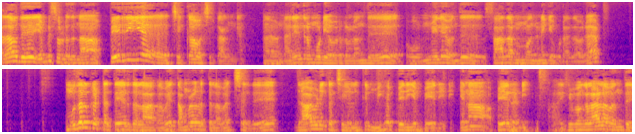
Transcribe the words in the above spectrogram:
அதாவது எப்படி சொல்றதுன்னா பெரிய செக்கா வச்சிருக்காங்க நரேந்திர மோடி அவர்கள் வந்து உண்மையிலே வந்து சாதாரணமா நினைக்க கூடாது அவரை. முதல் கட்ட தேர்தலாகவே தமிழகத்துல வச்சது திராவிட கட்சிகளுக்கு மிகப்பெரிய பேரிடி. ஏன்னா பேரடி. இவங்களால வந்து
